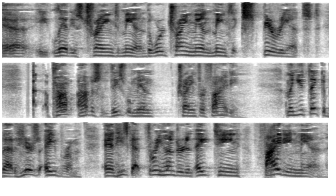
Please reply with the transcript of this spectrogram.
uh, he led his trained men. The word trained men means experienced. Obviously, these were men trained for fighting. I mean, you think about it. Here's Abram, and he's got 318 fighting men.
